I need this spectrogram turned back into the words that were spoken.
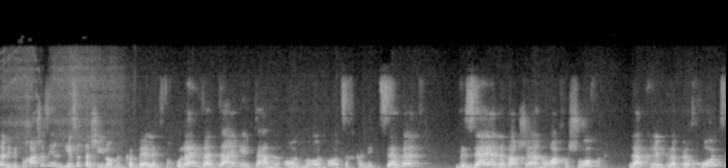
אני בטוחה שזה הרגיז אותה שהיא לא מקבלת וכולי, ועדיין היא הייתה מאוד מאוד מאוד שחקנית צוות, וזה היה דבר שהיה נורא חשוב להקרין כלפי חוץ.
